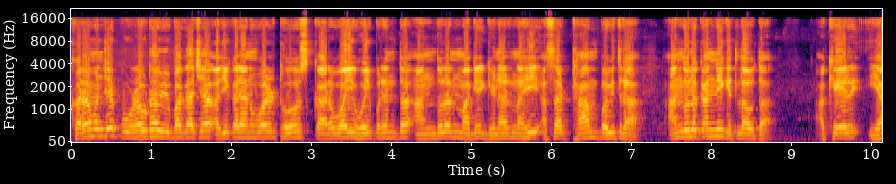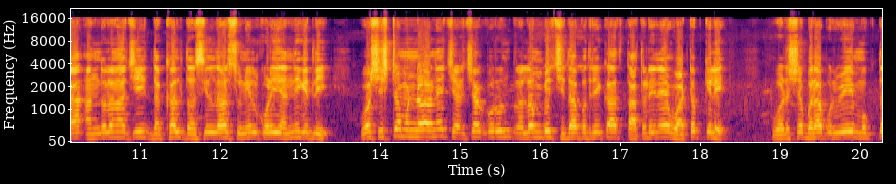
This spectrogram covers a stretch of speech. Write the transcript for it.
खरं म्हणजे पुरवठा विभागाच्या अधिकाऱ्यांवर ठोस कारवाई होईपर्यंत आंदोलन मागे घेणार नाही असा ठाम पवित्रा आंदोलकांनी घेतला होता. अखेर या आंदोलनाची दखल तहसीलदार सुनील कोळी यांनी घेतली व शिष्टमंडळाने चर्चा करून प्रलंबित शिधापत्रिका तातडीने वाटप केले. वर्षभरापूर्वी मुक्त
